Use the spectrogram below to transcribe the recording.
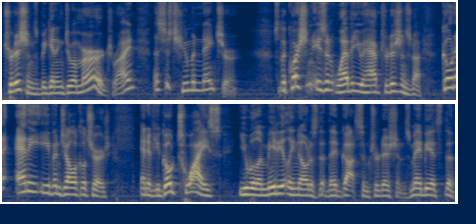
traditions beginning to emerge, right? That's just human nature. So the question isn't whether you have traditions or not. Go to any evangelical church, and if you go twice, you will immediately notice that they've got some traditions. Maybe it's the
